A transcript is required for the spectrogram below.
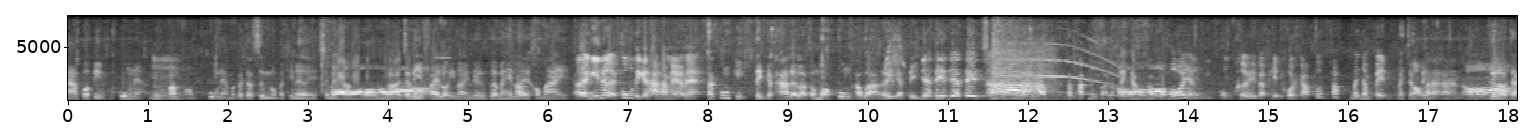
น้ำโปรตีนของกุ้งเนี่ยหรืออมความหอมของกุ้งเนี่ยมันก็จะซึมลงไปที่เนยใช่ไหมครับอ๋อ เราอาจจะรีไฟลงอีกหน่อยนึงเพื่อไม่ให้เนยเขาไหม้เอออย่างนี้เนยกุ้งติดกระทะทำไงครับครับเนี่ยถ้ากุ้งกิ่งติดกระทะเดี๋ยวเราต้องบอกกุ้งครับว่าเฮ้ยอย่าติดอย่าติดอย่าติดใช่อ่าครับสักพักหนึ่งก่อนแล้วอ๋ค่อยกลับครับอผมเพราะว่าอย่างผมเคยแบบเห็นคนกลับปุ๊บปั๊บไม่จำเป็นไม่จำเป็นต้องขนาดครับ นั้นอ๋อ คือเราจะ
